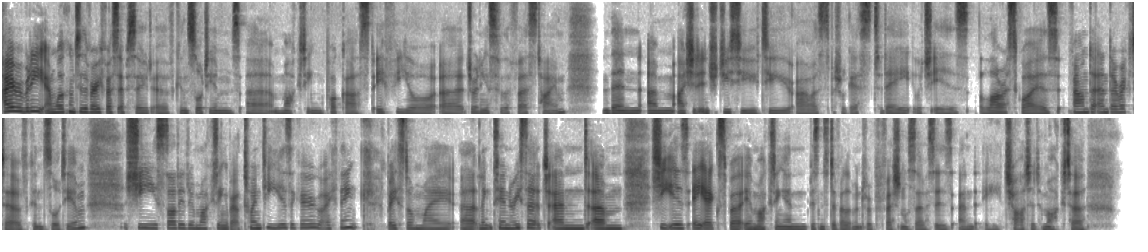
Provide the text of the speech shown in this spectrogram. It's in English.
Hi, everybody, and welcome to the very first episode of Consortium's uh, marketing podcast. If you're uh, joining us for the first time, then um, I should introduce you to our special guest today, which is Lara Squires, founder and director of Consortium. She started in marketing about 20 years ago, I think, based on my uh, LinkedIn research, and um, she is a expert in marketing and business development for professional services and a chartered marketer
